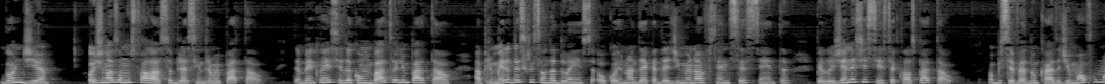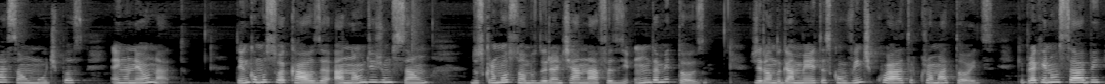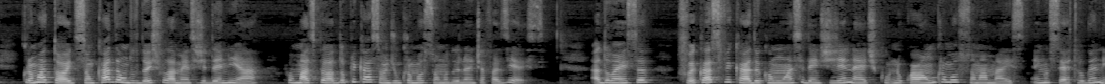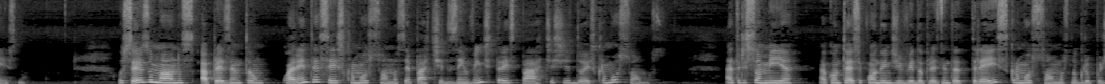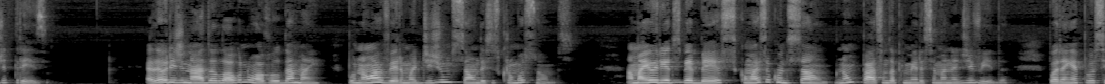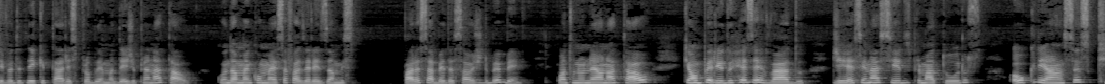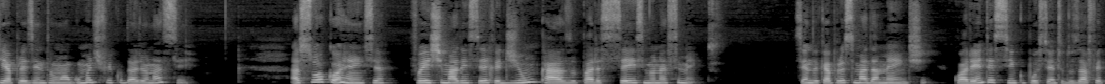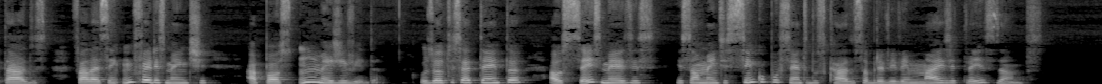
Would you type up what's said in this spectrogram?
Bom dia! Hoje nós vamos falar sobre a Síndrome Patal, também conhecida como Bartholin Patal. A primeira descrição da doença ocorreu na década de 1960 pelo geneticista Klaus Patal, observando um caso de malformação múltiplas em um neonato. Tem como sua causa a não disjunção dos cromossomos durante a anáfase 1 da mitose, gerando gametas com 24 cromatóides, que, para quem não sabe, Cromatóides são cada um dos dois filamentos de DNA formados pela duplicação de um cromossomo durante a fase S. A doença foi classificada como um acidente genético no qual há um cromossomo a mais em um certo organismo. Os seres humanos apresentam 46 cromossomos repartidos em 23 partes de dois cromossomos. A trissomia acontece quando o indivíduo apresenta três cromossomos no grupo de 13. Ela é originada logo no óvulo da mãe, por não haver uma disjunção desses cromossomos. A maioria dos bebês com essa condição não passam da primeira semana de vida, porém é possível detectar esse problema desde o pré-natal, quando a mãe começa a fazer exames para saber da saúde do bebê, quanto no neonatal, que é um período reservado de recém-nascidos prematuros ou crianças que apresentam alguma dificuldade ao nascer. A sua ocorrência foi estimada em cerca de um caso para 6 mil nascimentos, sendo que aproximadamente 45% dos afetados falecem infelizmente após um mês de vida, os outros 70% aos seis meses e somente 5% dos casos sobrevivem mais de três anos.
